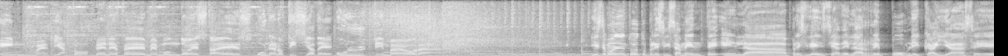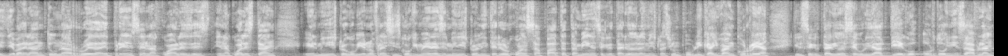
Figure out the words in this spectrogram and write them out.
inmediato. En FM Mundo esta es una noticia de última hora. Y este momento precisamente en la presidencia de la República ya se lleva adelante una rueda de prensa en la cual es, en la cual están el ministro de Gobierno Francisco Jiménez, el ministro del Interior Juan Zapata, también el secretario de la Administración Pública Iván Correa y el secretario de Seguridad Diego Ordóñez. Hablan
